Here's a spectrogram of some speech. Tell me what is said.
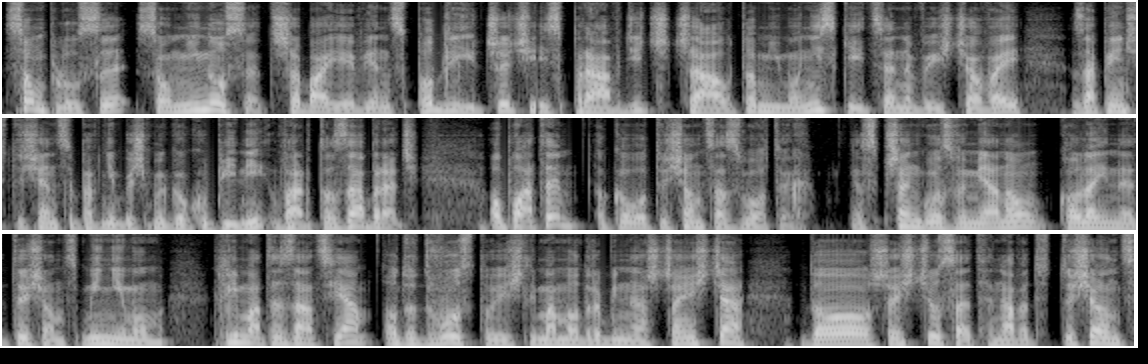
Są plusy, są minusy. Trzeba je więc podliczyć i sprawdzić, czy auto mimo niskiej ceny wyjściowej, za 5 tysięcy pewnie byśmy go kupili, warto zabrać. Opłaty około 1000 zł. Sprzęgło z wymianą kolejne 1000 minimum. Klimatyzacja od 200, jeśli mamy odrobinę szczęścia, do 600, nawet 1000.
